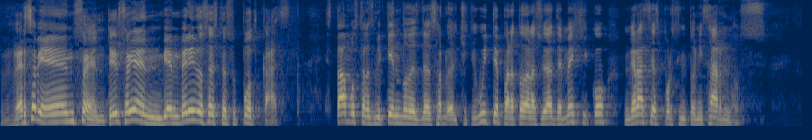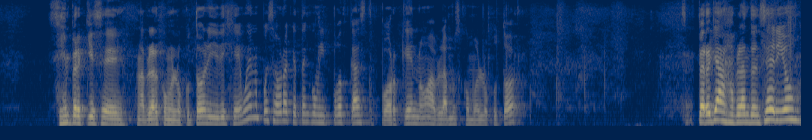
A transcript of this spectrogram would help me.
Verse bien, sentirse bien. Bienvenidos a este su podcast. Estamos transmitiendo desde el Cerro del Chiquihuite para toda la Ciudad de México. Gracias por sintonizarnos. Siempre quise hablar como locutor y dije, bueno, pues ahora que tengo mi podcast, ¿por qué no hablamos como locutor? Pero ya, hablando en serio,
